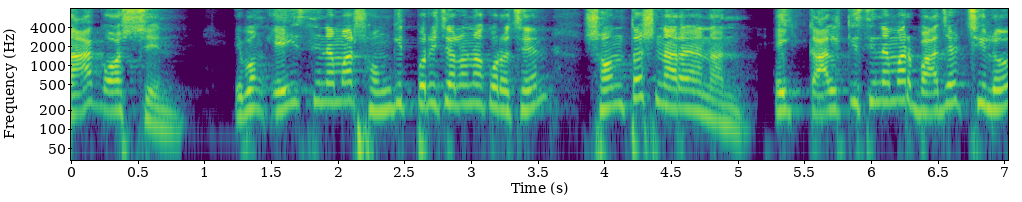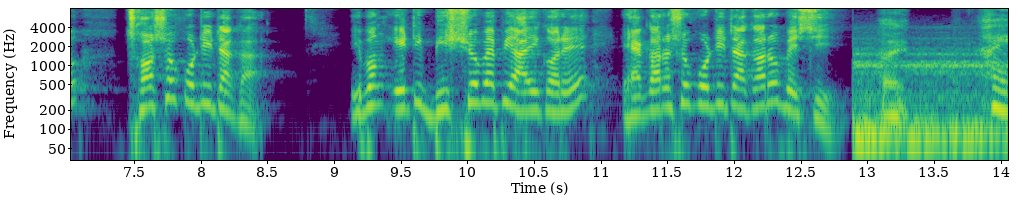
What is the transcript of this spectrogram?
নাগ অশ্বিন এবং এই সিনেমার সংগীত পরিচালনা করেছেন সন্তোষ নারায়ণন। এই কালকি সিনেমার বাজেট ছিল ছশো কোটি টাকা এবং এটি বিশ্বব্যাপী আয় করে এগারোশো কোটি টাকারও বেশি। হাই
